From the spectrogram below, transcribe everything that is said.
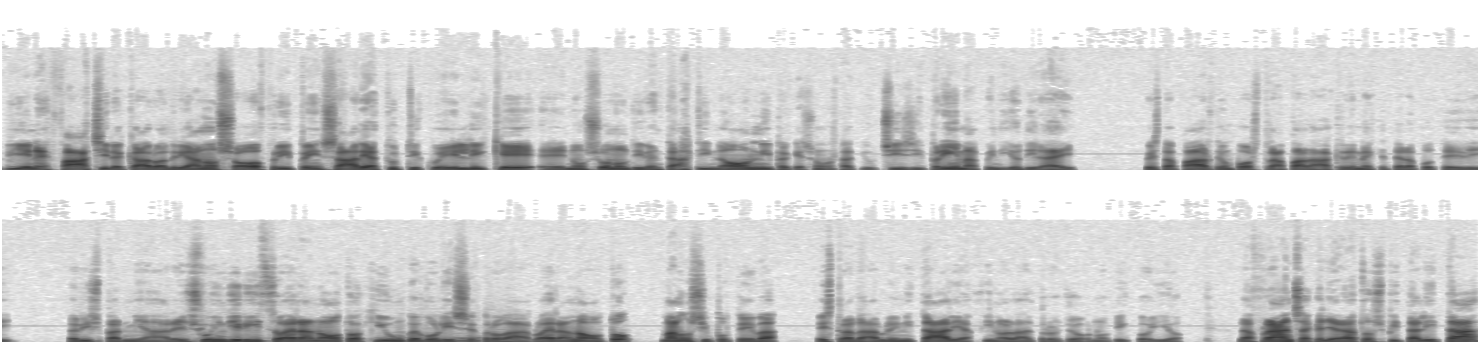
viene facile, caro Adriano Sofri, pensare a tutti quelli che eh, non sono diventati nonni perché sono stati uccisi prima, quindi io direi questa parte un po' strappalacrime che te la potevi risparmiare. Il suo indirizzo era noto a chiunque volesse trovarlo, era noto ma non si poteva estradarlo in Italia fino all'altro giorno, dico io. La Francia che gli ha dato ospitalità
